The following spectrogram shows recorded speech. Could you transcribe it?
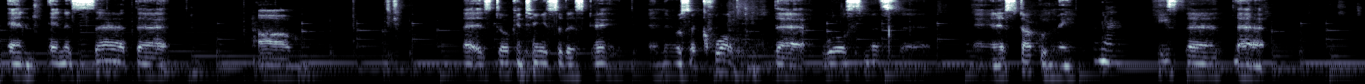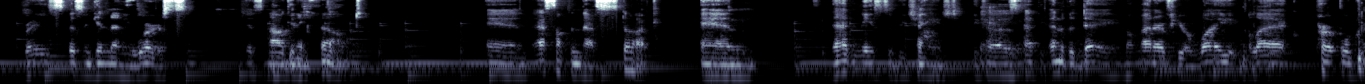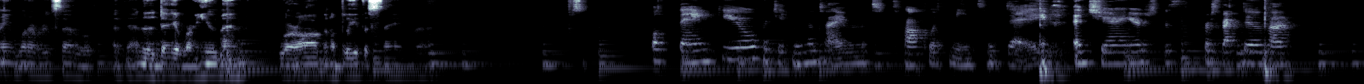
and and it's sad that um that it still continues to this day. And there was a quote that Will Smith said, and it stuck with me. Mhm. He said that race isn't getting any worse; it's now getting filmed and that's something that's stuck and that needs to be changed because at the end of the day no matter if you're white black purple green whatever etc at the end of the day we're human we're all going to bleed the same red thank you for taking the time to talk with me today and sharing your perspective on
